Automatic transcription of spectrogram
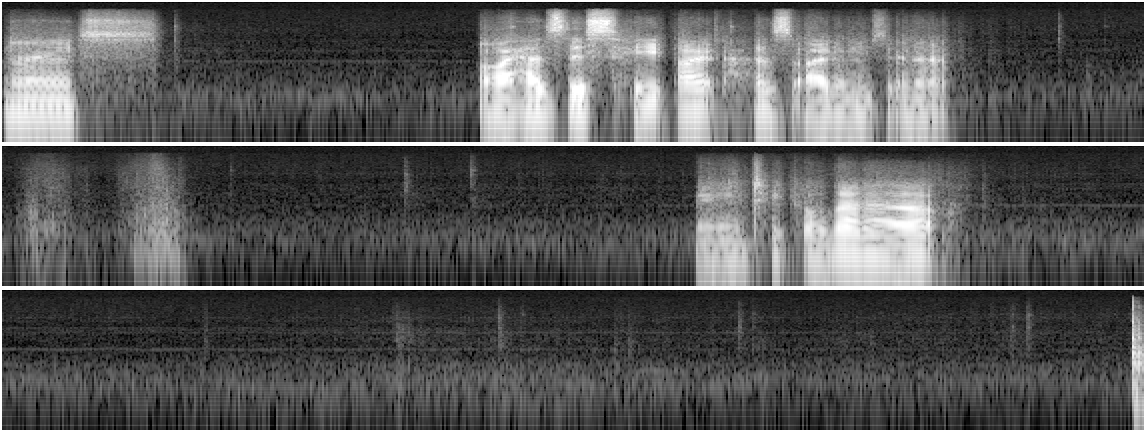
Nice. Oh, it has this heat. it has items in it. Okay, take all that out. Boop, boop, boop, boop.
